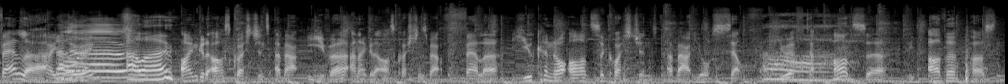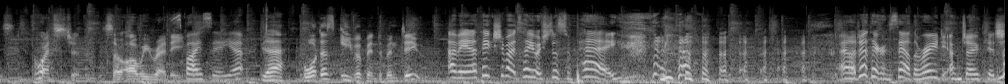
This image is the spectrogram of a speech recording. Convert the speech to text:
Fella. How are you doing? Hello. Hello. I'm going to ask questions about Eva and I'm going to ask questions about Fella. You cannot answer questions about yourself. You have to ah. answer the other person's question. So are we ready? Spicy, yep. Yeah. What does Eva Binderman do? I mean, I think she might tell you what she does for pay. and I don't think I can say it on the radio. I'm joking.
